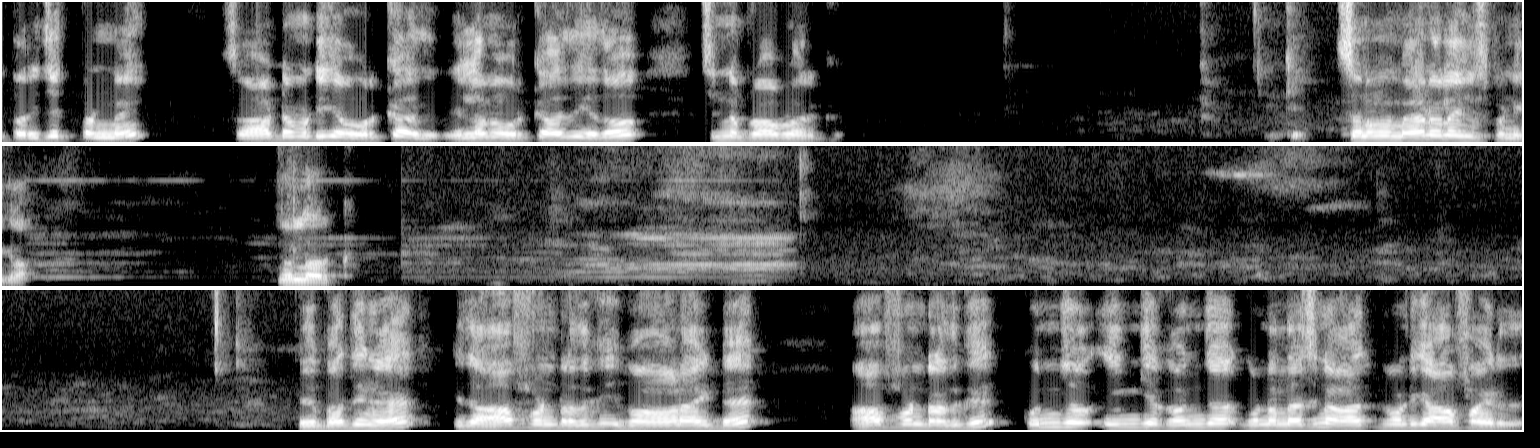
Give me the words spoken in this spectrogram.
இப்போ ரிஜெக்ட் பண்ணேன். ஸோ ஆட்டோமேட்டிக்காக ஒர்க் ஆகுது. எல்லாமே ஒர்க் ஆகுது. ஏதோ சின்ன ப்ராப்ளம் இருக்குது ஓகே ஸோ நம்ம மேனுவலாக யூஸ் பண்ணிக்கலாம். நல்லா இது பார்த்தீங்க இது ஆஃப் பண்ணுறதுக்கு இப்போ ஆன் ஆகிட்டு ஆஃப் பண்ணுறதுக்கு கொஞ்சம் இங்கே கொஞ்சம் கொண்டு வந்தாச்சுன்னா ஆட்டோமேட்டிக்காக ஆஃப் ஆயிடுது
